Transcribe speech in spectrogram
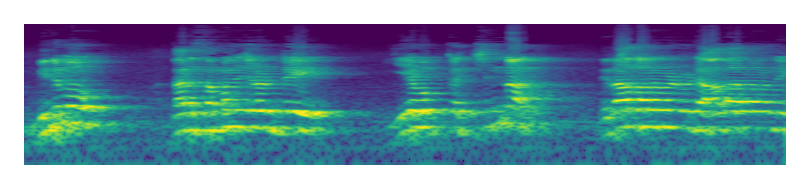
మినిమం దానికి సంబంధించినటువంటి ఏ ఒక్క చిన్న నిరాధారమైనటువంటి ఆధారాలని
